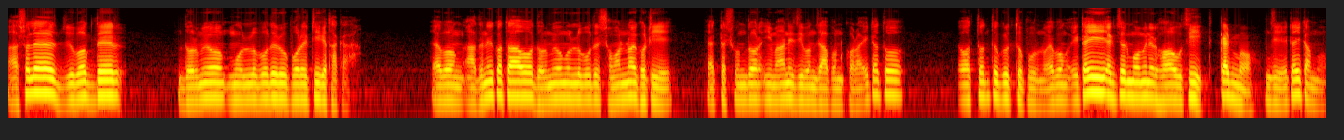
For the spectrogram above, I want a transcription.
আসলে যুবকদের ধর্মীয় মূল্যবোধের উপরে টিকে থাকা এবং আধুনিকতা ও ধর্মীয় মূল্যবোধের সমন্বয় ঘটিয়ে একটা সুন্দর ইমানি জীবন যাপন করা, এটা তো অত্যন্ত গুরুত্বপূর্ণ এবং এটাই একজন মমিনের হওয়া উচিত। কাম্য। জি এটাই কাম্য।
